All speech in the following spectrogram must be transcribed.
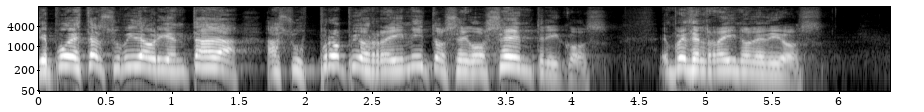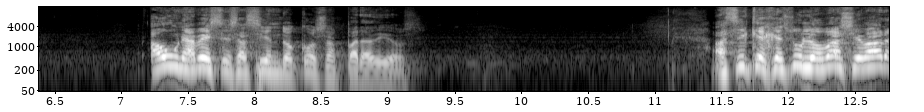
que puede estar su vida orientada a sus propios reinitos egocéntricos en vez del reino de Dios. Aún a veces haciendo cosas para Dios. Así que Jesús los va a llevar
